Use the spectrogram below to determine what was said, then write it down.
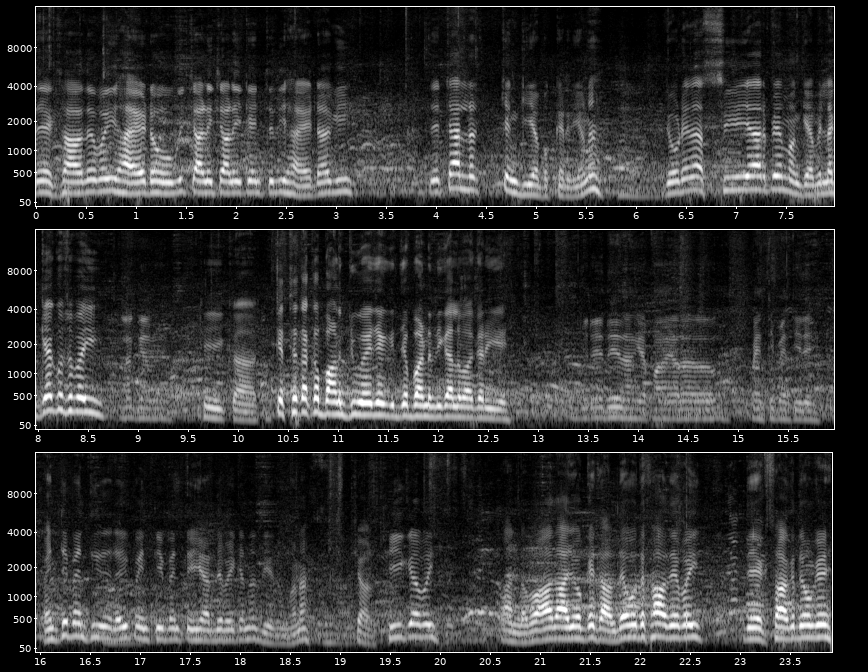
ਦੇਖ ਸਕਦੇ ਹੋ ਬਈ ਹਾਈਟ ਹੋਊਗੀ 40 40 ਕੁ ਇੰਚ ਦੀ ਹਾਈਟ ਹੈਗੀ ਤੇ ਚੱਲ ਚੰਗੀ ਆ ਬੱਕਰੇ ਦੀ ਹਨਾ? ਜੋੜੇ ਦਾ 80000 ਰੁਪਏ ਮੰਗਿਆ ਵੀ ਲੱਗਿਆ ਕੁਝ ਬਾਈ? ਲੱਗਿਆ ਵੀਰੇ ਠੀਕ ਆ। ਕਿੱਥੇ ਤੱਕ ਬਣ ਜੂ ਇਹ ਜੇ ਜੇ ਬਣਨ ਦੀ ਗੱਲਬਾਤ ਕਰੀਏ? ਵੀਰੇ ਦੇ ਦਾਂਗੇ ਆਪਾਂ ਯਾਰ 35 35 ਦੇ। 35 35 ਦੇ ਲਈ 35 35000 ਦੇ ਬਾਈ ਕਹਿੰਦਾ ਦੇ ਦੂੰਗਾ ਨਾ ਚਲ ਠੀਕ ਹੈ ਬਾਈ। ਧੰਨਵਾਦ ਆਜੋ ਅੱਗੇ ਚੱਲਦੇ ਆ, ਉਹ ਦਿਖਾ ਦੇ ਬਾਈ। ਦੇਖ ਸਕਦੇ ਹੋਗੇ।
